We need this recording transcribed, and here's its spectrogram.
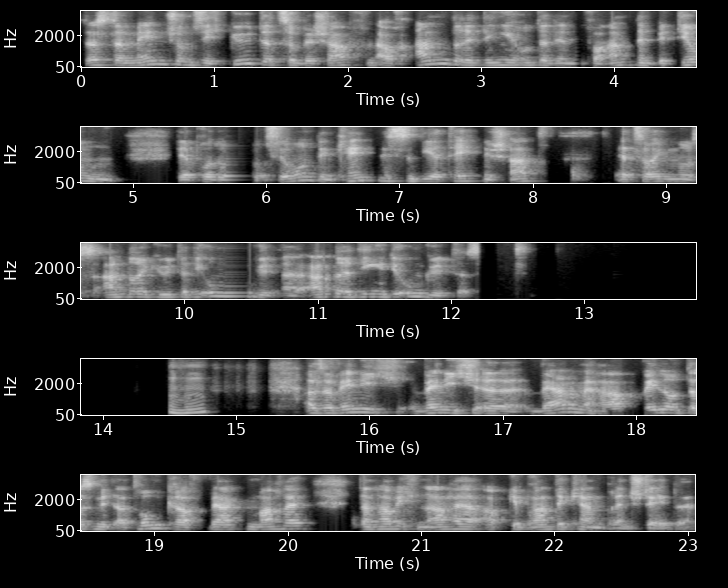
dass der Mensch, um sich Güter zu beschaffen, auch andere Dinge unter den vorhandenen Bedingungen der Produktion, den Kenntnissen, die er technisch hat, erzeugen muss. Andere Güter, die äh, andere Dinge, die Ungüter sind. Mhm. Also wenn ich, wenn ich äh, Wärme haben will und das mit Atomkraftwerken mache, dann habe ich nachher abgebrannte Kernbrennstäbe.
